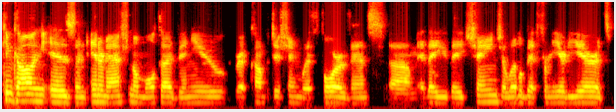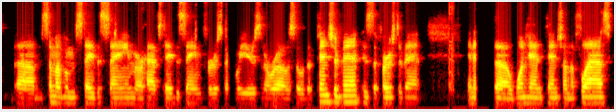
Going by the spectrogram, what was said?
King Kong is an international multi-venue grip competition with four events. Um, they they change a little bit from year to year. It's um, some of them stay the same or have stayed the same for several years in a row. So the pinch event is the first event, and it's a one-hand pinch on the flask.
